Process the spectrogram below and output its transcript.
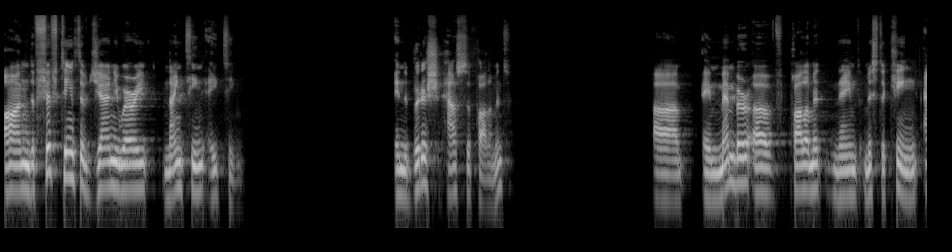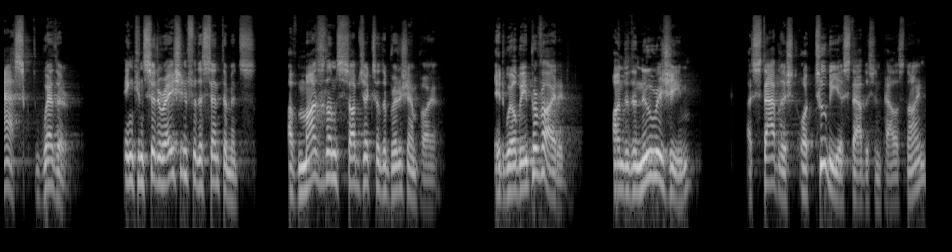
On the 15th of January 1918, in the British House of Parliament, uh, a member of Parliament named Mr. King asked whether, in consideration for the sentiments of Muslim subjects of the British Empire, it will be provided under the new regime established or to be established in Palestine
